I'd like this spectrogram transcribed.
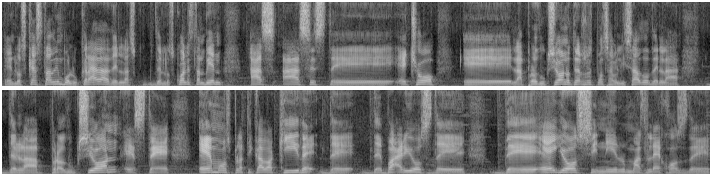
en los que has estado involucrada, de las de los cuales también has, has este hecho eh, la producción o te has responsabilizado de la de la producción. Este hemos platicado aquí de, de, de varios de, de ellos sin ir más lejos de,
